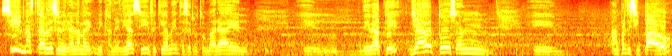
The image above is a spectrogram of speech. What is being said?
Sí, más tarde se verá la bicameralidad, sí, efectivamente, se retomará el, debate. Ya todos han... Eh, han participado,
